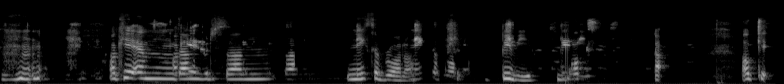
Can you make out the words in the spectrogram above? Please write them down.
okay, ähm, dann würde ich sagen, nächster Brawler. Bibi. Box. Ja. Okay,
